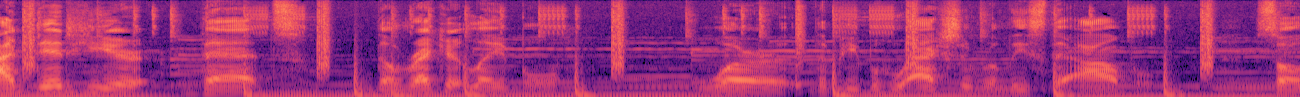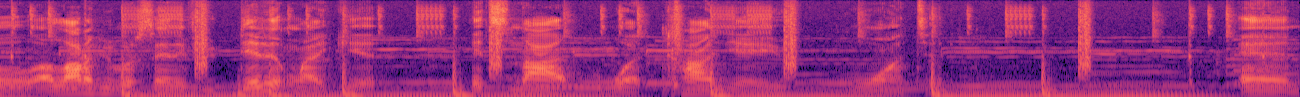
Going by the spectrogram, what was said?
I did hear that the record label were the people who actually released the album. So a lot of people are saying if you didn't like it, it's not what Kanye wanted. And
